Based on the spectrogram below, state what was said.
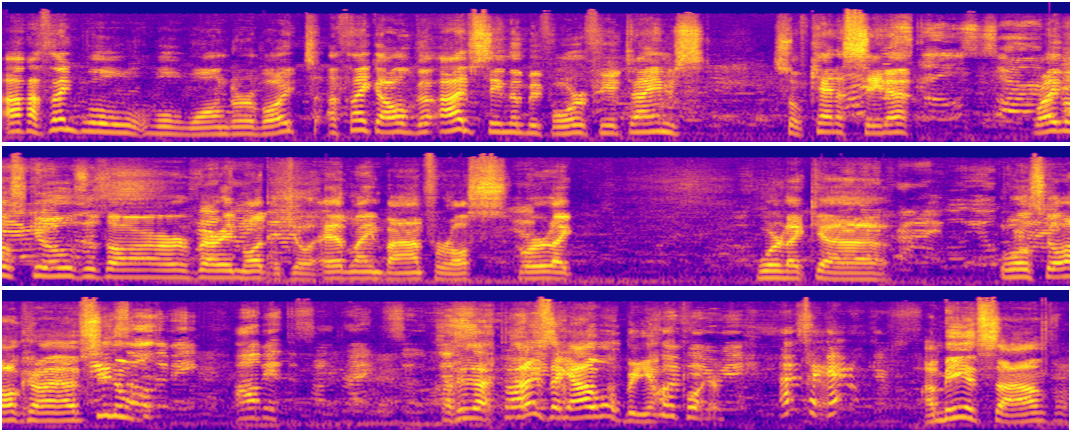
I I think we'll we'll wander about. I think I'll go. I've seen them before a few times, so I've kind of seen it. Rival Schools is our very much a headline band for us. We're like, we're like, uh, well, so okay. I've seen them. I'll be at the front, right? I think I think I will be. That's okay. And me and Sam from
